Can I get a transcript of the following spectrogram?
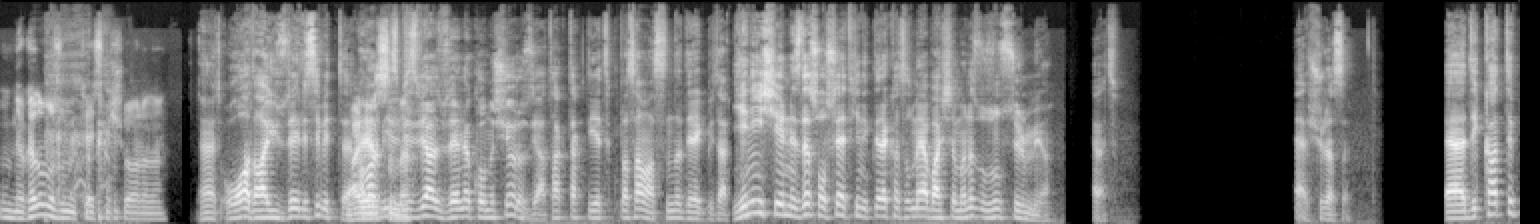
Oğlum Ne kadar uzun bir testmiş şu arada. Evet, oha daha %50'si bitti. Vay Ama biz, yarısında. biz biraz üzerine konuşuyoruz ya. Tak tak diye tıklasam aslında direkt biter. Yeni iş yerinizde sosyal etkinliklere katılmaya başlamanız uzun sürmüyor. Evet. Evet şurası. Ee, dikkatli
